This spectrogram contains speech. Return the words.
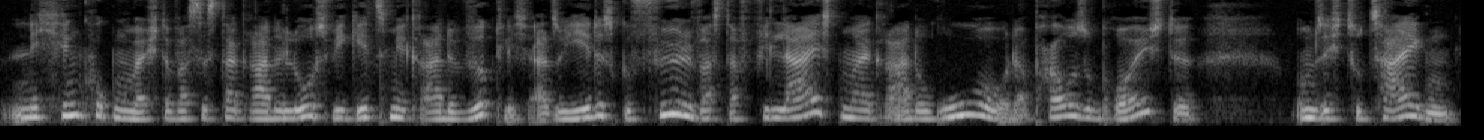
nicht hingucken möchte, was ist da gerade los, wie geht es mir gerade wirklich. Also jedes Gefühl, was da vielleicht mal gerade Ruhe oder Pause bräuchte, um sich zu zeigen,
